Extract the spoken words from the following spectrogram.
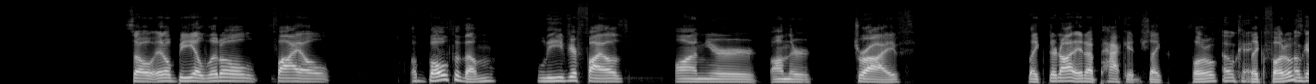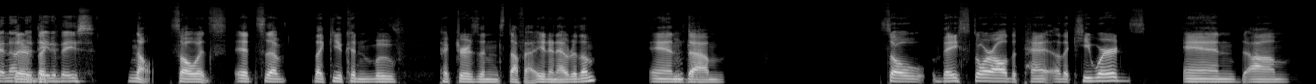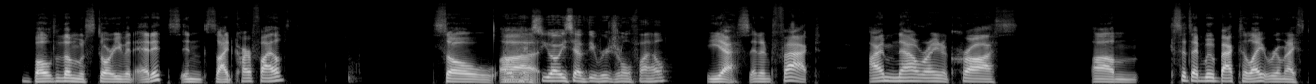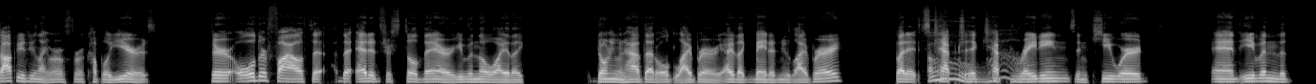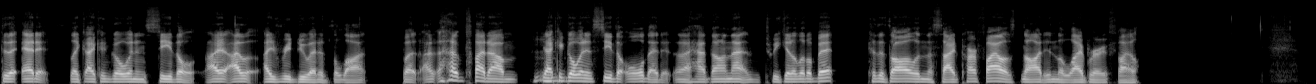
So it'll be a little file. Uh, both of them leave your files on your on their drive. Like they're not in a package like photo. Okay. Like photos. Okay, not in the like, database. No. So it's it's a like you can move pictures and stuff in and out of them, and okay. um, so they store all the te- uh, the keywords, and um, both of them would store even edits in sidecar files. So uh, okay, so you always have the original file. Yes, and in fact, I'm now running across um since I moved back to Lightroom and I stopped using Lightroom for a couple of years, there are older files that the edits are still there, even though I like don't even have that old library. I like made a new library, but it's oh, kept it kept wow. ratings and keywords and even the the edits. Like I can go in and see the I I, I redo edits a lot, but I but um yeah, I could hmm. go in and see the old edit and I had that on that and tweak it a little bit because it's all in the sidecar file. It's not in the library file.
